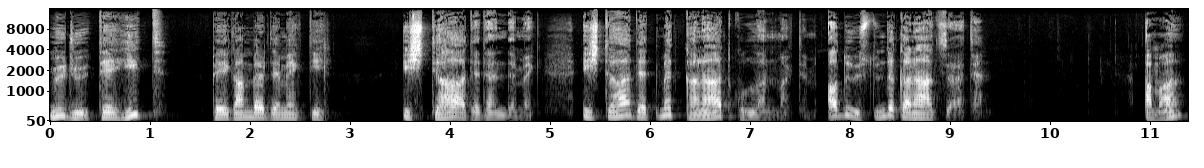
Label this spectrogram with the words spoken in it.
Müctehit, peygamber demek değil, iştihad eden demek. İştihad etmek, kanaat kullanmak demek. Adı üstünde kanaat zaten. Ama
